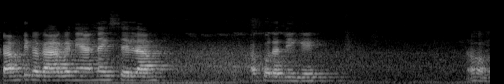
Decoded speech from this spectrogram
ගම් ටික ගාගෙන යන්න ඉස්සෙල්ලා අකුර දිගේ ඔහොම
